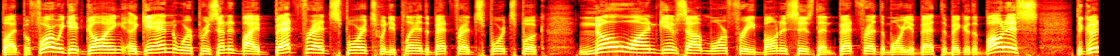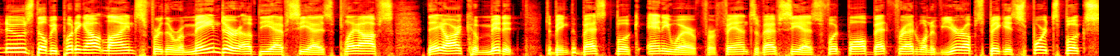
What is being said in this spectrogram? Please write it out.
But before we get going, again, we're presented by Betfred Sports. When you play in the Betfred Sportsbook, no one gives out more free bonuses than Betfred. The more you bet, the bigger the bonus. The good news, they'll be putting out lines for the remainder of the FCS playoffs. They are committed to being the best book anywhere for fans of FCS football. Betfred, one of Europe's biggest sports books,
